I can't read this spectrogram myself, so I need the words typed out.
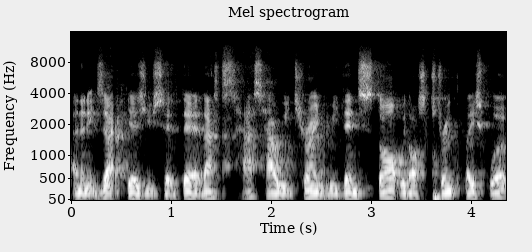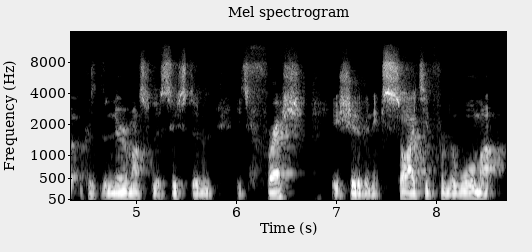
And then, exactly as you said there, that's, that's how we train. We then start with our strength based work because the neuromuscular system is fresh. It should have been excited from the warm up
